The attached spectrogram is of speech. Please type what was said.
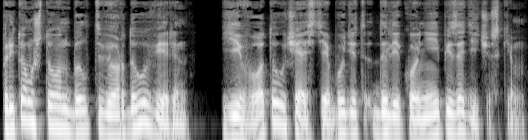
при том, что он был твердо уверен, его-то участие будет далеко не эпизодическим.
